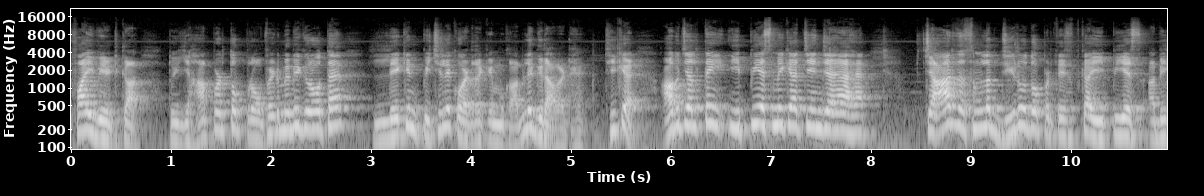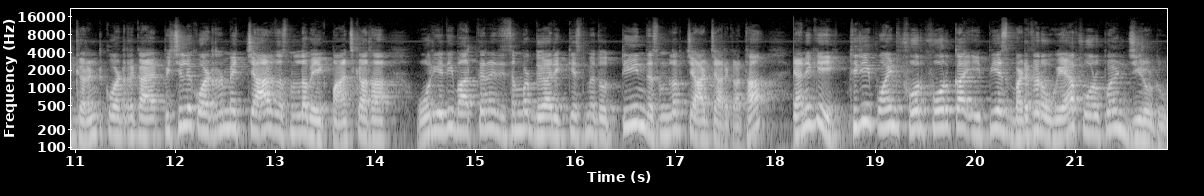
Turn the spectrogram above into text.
फाइव एट का। तो यहाँ पर तो प्रॉफिट में भी ग्रोथ है, लेकिन पिछले क्वार्टर के मुकाबले गिरावट है। ठीक है? अब चलते हैं ईपीएस में क्या चेंज आया है? चार दशमलव ज़ीरो दो प्रतिशत का ईपीएस अभी करंट क्वार्टर का है। पिछले क्वार्टर में चार दशमलव एक पाँच का था। और यदि बात करें दिसंबर 2021 में तो तीन दशमलव चार चार का था। यानी कि 3.44 का ईपीएस बढ़कर हो गया 4.02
